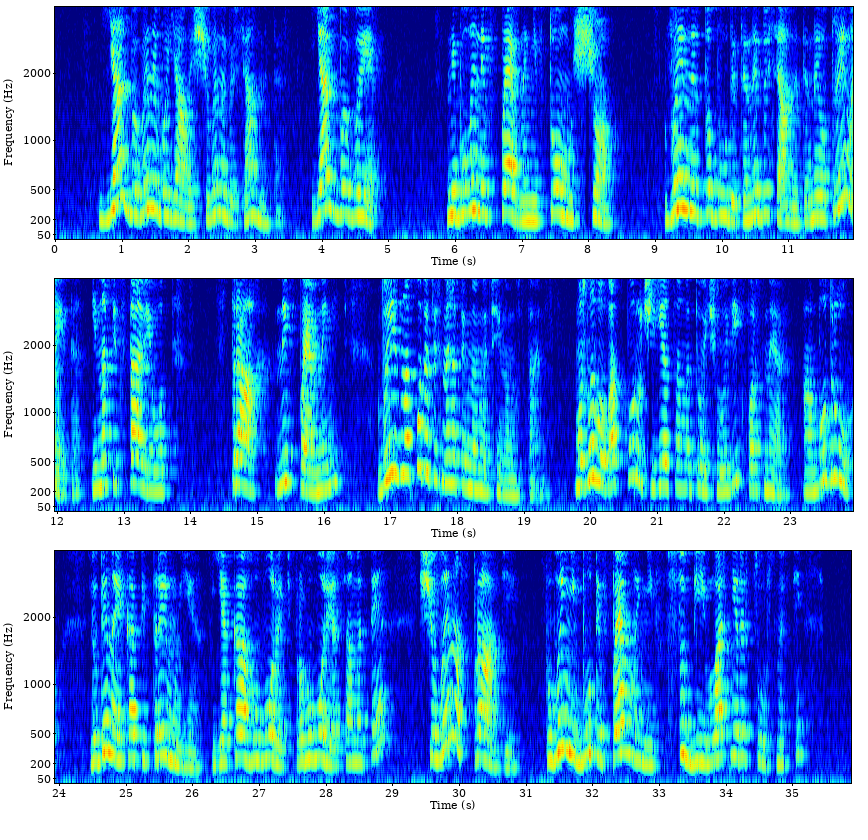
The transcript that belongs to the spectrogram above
Як би ви не боялись, що ви не досягнете, як би ви не були не впевнені в тому, що ви не здобудете, не досягнете, не отримаєте, і на підставі от страх, невпевненість, ви знаходитесь в негативному емоційному стані. Можливо, у вас поруч є саме той чоловік, партнер або друг, людина, яка підтримує, яка говорить, проговорює саме те, що ви насправді повинні бути впевнені в собі, власній ресурсності.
